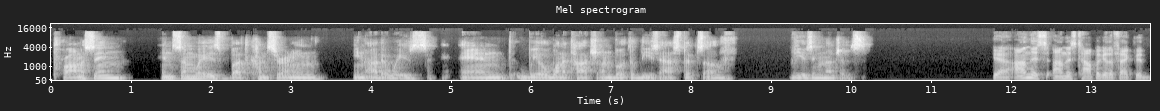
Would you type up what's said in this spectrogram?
promising in some ways, but concerning in other ways. And we'll want to touch on both of these aspects of using nudges. Yeah, on this on this topic of the fact that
